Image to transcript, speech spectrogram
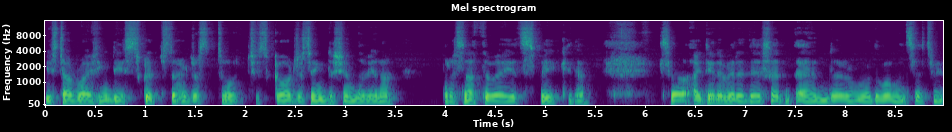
you start writing these scripts that are just, oh, just gorgeous English in them, you know but it's not the way you speak, you know. So I did a bit of this, and, and I remember the woman said to me,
